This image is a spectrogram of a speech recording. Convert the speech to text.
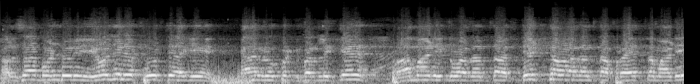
ಕಳಸಾ ಬಂಡೂರಿ ಯೋಜನೆ ಪೂರ್ತಿಯಾಗಿ ಕಾರ್ಯರೂಪಕ್ಕೆ ಬರಲಿಕ್ಕೆ ಪ್ರಾಮಾಣಿಕವಾದಂತ ದಿಟ್ಟವಾದಂತ ಪ್ರಯತ್ನ ಮಾಡಿ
